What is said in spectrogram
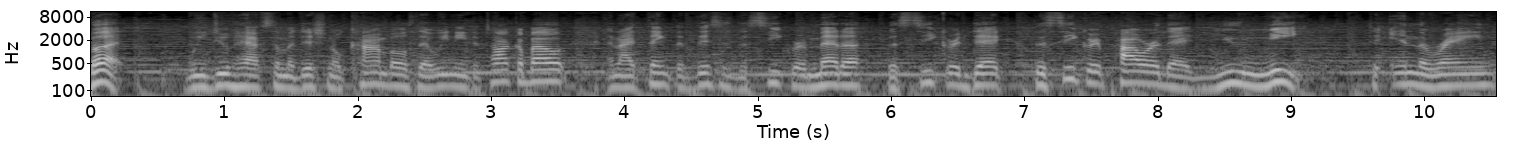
But we do have some additional combos that we need to talk about. And I think that this is the secret meta, the secret deck, the secret power that you need to end the reign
